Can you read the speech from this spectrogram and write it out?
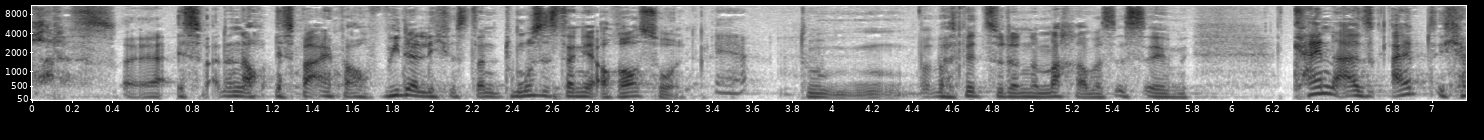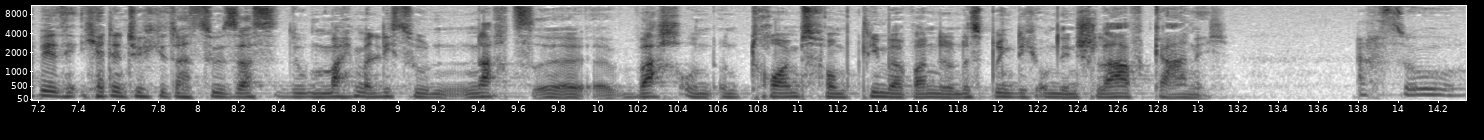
oh, das, äh, es war dann auch, es war einfach auch widerlich. Es dann, du musst es dann ja auch rausholen. Ja. Du, was willst du dann noch machen? Aber es ist irgendwie kein, also ich habe jetzt, ich hätte natürlich gedacht, du sagst, du manchmal liegst du nachts äh, wach und, und träumst vom Klimawandel und das bringt dich um den Schlaf gar nicht. Ach so.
